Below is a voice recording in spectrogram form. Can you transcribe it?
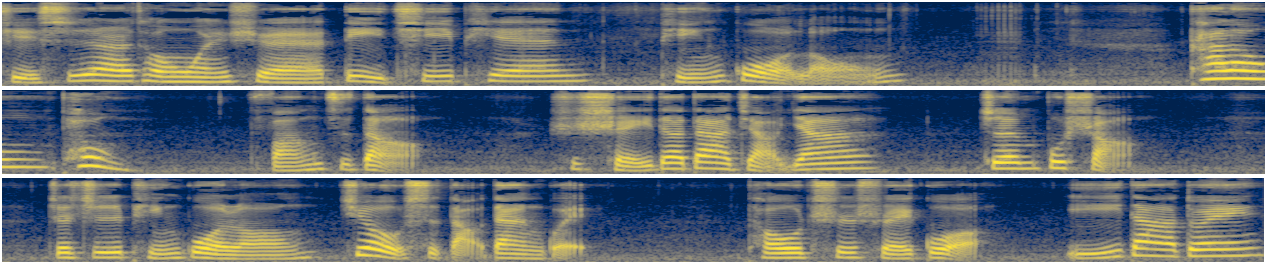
启思儿童文学第七篇：苹果龙。咔隆碰，房子倒，是谁的大脚丫？真不少。这只苹果龙就是捣蛋鬼，偷吃水果一大堆。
